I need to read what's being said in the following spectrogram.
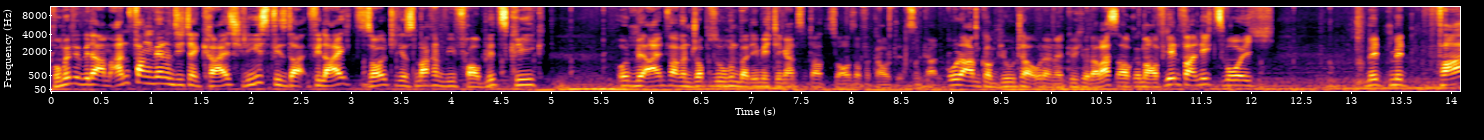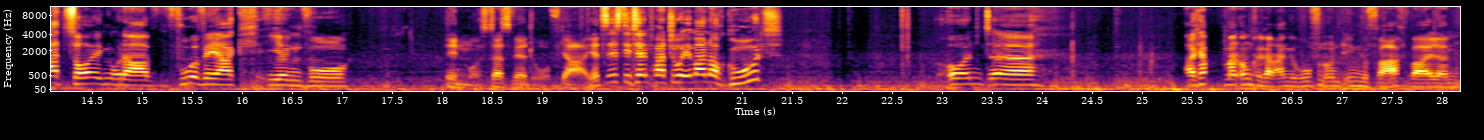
Womit wir wieder am Anfang werden und sich der Kreis schließt. Vielleicht sollte ich es machen wie Frau Blitzkrieg und mir einfach einen Job suchen, bei dem ich den ganzen Tag zu Hause auf der Couch sitzen kann. Oder am Computer oder in der Küche oder was auch immer. Auf jeden Fall nichts, wo ich mit, mit Fahrzeugen oder Fuhrwerk irgendwo hin muss. Das wäre doof. Ja, jetzt ist die Temperatur immer noch gut. Und äh, aber ich habe meinen Onkel gerade angerufen und ihn gefragt, weil ähm,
